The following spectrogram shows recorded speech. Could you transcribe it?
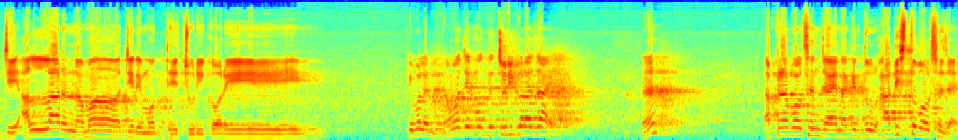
যে আল্লাহর নামাজের মধ্যে চুরি করে। কি বলেন? নামাজের মধ্যে চুরি করা যায়? হ্যাঁ? আপনারা বলছেন যায় না, কিন্তু হাদিস তো বলছে যায়।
